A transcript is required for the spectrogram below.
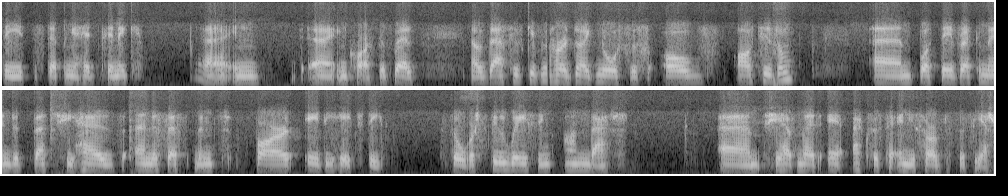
the, the Stepping Ahead Clinic uh, in uh, in Cork as well. Now that has given her a diagnosis of autism, um, but they've recommended that she has an assessment for ADHD. So we're still waiting on that. Um, she hasn't had a- access to any services yet.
